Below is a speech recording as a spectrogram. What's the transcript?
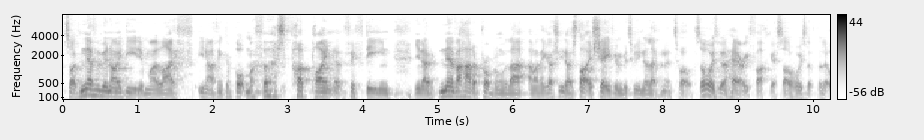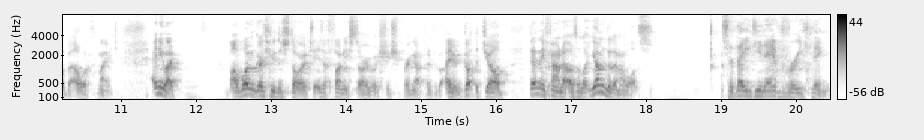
So I've never been ID'd in my life. You know, I think I bought my first pub pint at 15. You know, never had a problem with that. And I think I, you know, started shaving between 11 and 12. So I've always been a hairy fucker. So I've always looked a little bit older for my age. Anyway, I won't go through the story because it is a funny story which you should bring up. Anyway, got the job. Then they found out I was a lot younger than I was. So they did everything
